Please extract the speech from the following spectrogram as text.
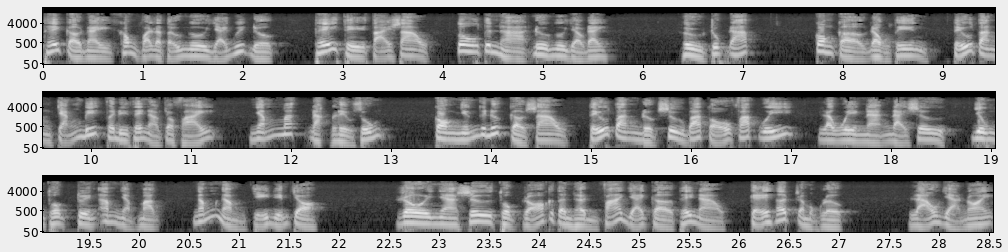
thế cờ này không phải là tự ngươi giải quyết được, thế thì tại sao Tô Tinh Hà đưa ngươi vào đây? Hư Trúc đáp, con cờ đầu tiên Tiểu Tăng chẳng biết phải đi thế nào cho phải, nhắm mắt đặt liều xuống. Còn những cái nước cờ sau, Tiểu Tăng được sư bá tổ Pháp Quý là quyền nạn đại sư, dùng thuật truyền âm nhập mật, ngấm ngầm chỉ điểm cho. Rồi nhà sư thuật rõ cái tình hình phá giải cờ thế nào, kể hết ra một lượt. Lão già nói,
